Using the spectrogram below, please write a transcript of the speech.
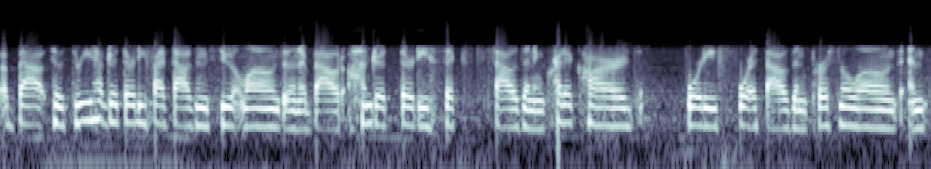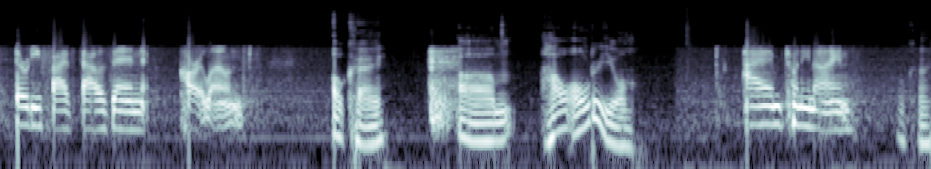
about so 335,000 student loans and about 136,000 in credit cards, 44,000 personal loans, and 35,000 car loans. Okay. Um, how old are you all? I'm 29. Okay.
